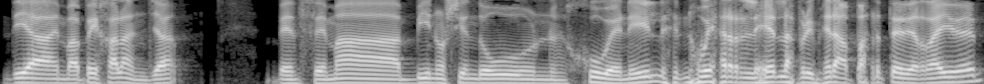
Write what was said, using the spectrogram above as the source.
día Mbappé y Haaland ya. Benzema vino siendo un juvenil. No voy a leer la primera parte de Raiden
